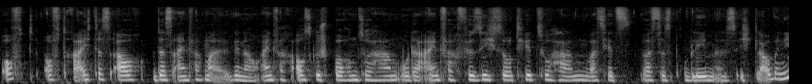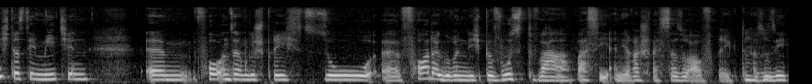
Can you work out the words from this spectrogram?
Oft, oft reicht es auch, das einfach mal genau einfach ausgesprochen zu haben oder einfach für sich sortiert zu haben, was jetzt was das Problem ist. Ich glaube nicht, dass dem Mädchen ähm, vor unserem Gespräch so äh, vordergründig bewusst war, was sie an ihrer Schwester so aufregt. Mhm. Also sie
